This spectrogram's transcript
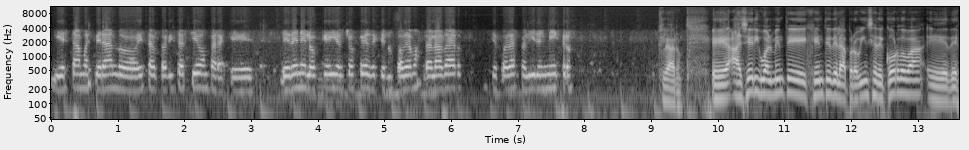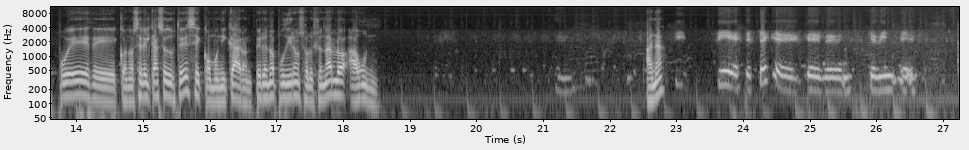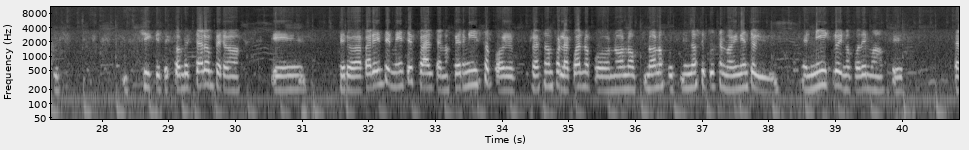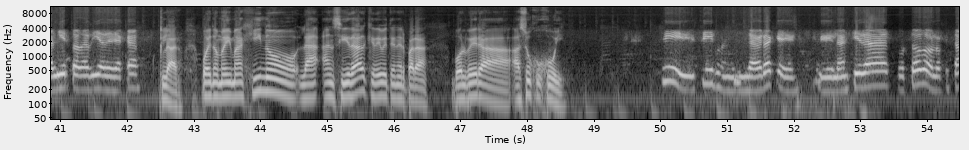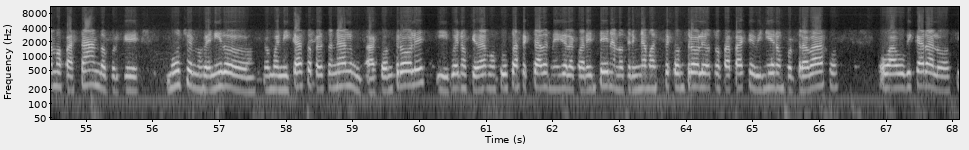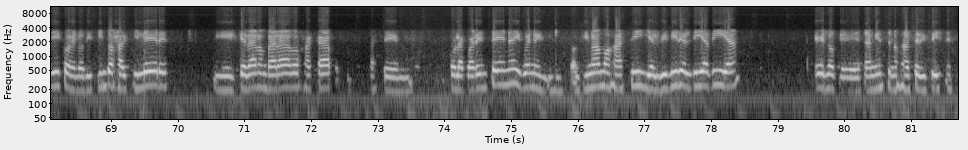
y estamos esperando esa autorización para que le den el ok al chofer de que nos podamos trasladar, que pueda salir el micro. Claro. Eh, ayer igualmente gente de la provincia de Córdoba, eh, después de conocer el caso de ustedes, se comunicaron, pero no pudieron solucionarlo aún. Ana. Sí, sí, este, sé que, que, que vin- eh, sí, que se conectaron, pero eh, pero aparentemente faltan los permisos por razón por la cual no no no no, no se puso en movimiento el, el micro y no podemos eh, salir todavía desde acá. Claro. Bueno, me imagino la ansiedad que debe tener para volver a, a su Jujuy. Sí, sí, la verdad que eh, la ansiedad por todo lo que estamos pasando, porque muchos hemos venido, como en mi caso personal, a controles y bueno, quedamos justo afectados en medio de la cuarentena, no terminamos este control, otros papás que vinieron por trabajo o a ubicar a los hijos en los distintos alquileres y quedaron varados acá este, por la cuarentena y bueno, y continuamos así y el vivir el día a día es lo que también se nos hace difícil.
